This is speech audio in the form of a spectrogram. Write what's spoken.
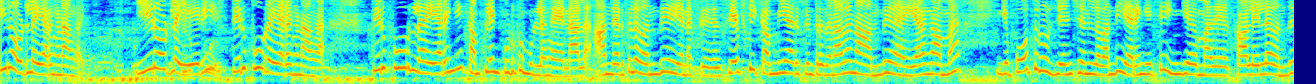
ஈரோட்டில் இறங்குனாங்க. ஈரோட்டில் ஏறி திருப்பூரில் இறங்குனாங்க. திருப்பூரில் இறங்கி கம்ப்ளைண்ட் கொடுக்க முடியலங்க என்னால். அந்த இடத்துல வந்து எனக்கு சேஃப்டி கம்மியாக இருக்குன்றதுனால நான் வந்து இறங்காமல் இங்கே போத்தனூர் ஜங்ஷனில் வந்து இறங்கிட்டு இங்கே ம காலையில் வந்து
